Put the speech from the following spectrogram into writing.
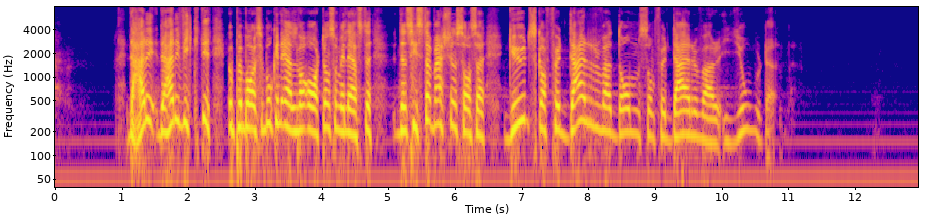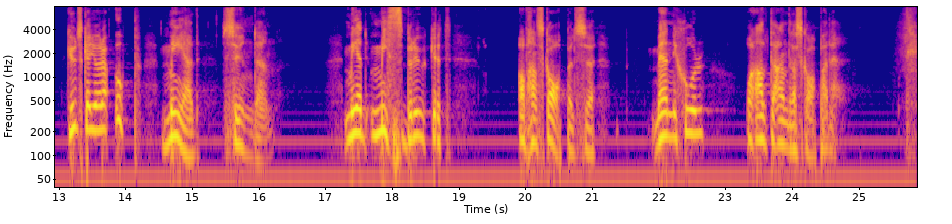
Det här är, det här är viktigt. Uppenbarelseboken 11.18 som vi läste, den sista versen sa så här, Gud ska fördärva dem som fördärvar jorden. Gud ska göra upp med synden. Med missbruket av hans skapelse. Människor och allt det andra skapade.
